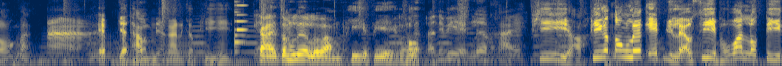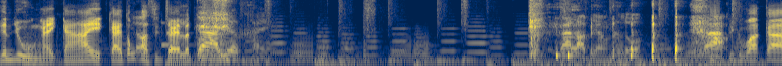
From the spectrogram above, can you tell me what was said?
ร้องละอ่าเอฟอย่าทำอย่างนั้นครับพี่ กายต้องเลือกระหว่างพี่กับพี่เอกแล้วแหละ แล้วนี่พี่เอกเลือกใครพี่เหรอะพี่ก็ต้องเลือกเอฟอยู่แล้วสิเพราะว่าเราตีกันอยู่ไงกายกายต้องตัดสินใจแล้วกล้าเลือกใคร กล้าหลับยังฮัลโหลกล้าพี่คิดว่ากล้า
